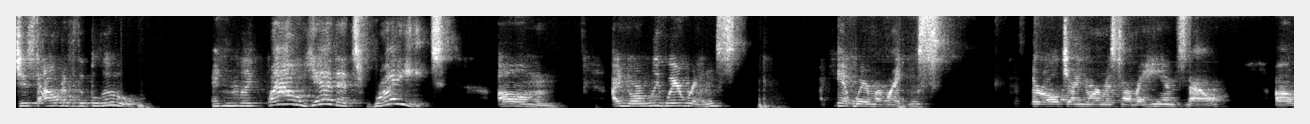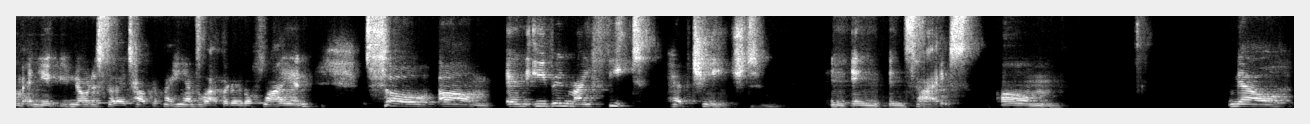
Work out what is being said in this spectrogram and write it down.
just out of the blue. And we're like, wow, yeah, that's right. Um, I normally wear rings. I can't wear my rings because they're all ginormous on my hands now. Um, and you, you, notice that I talk with my hands a lot, they're going to go flying. So, um, and even my feet have changed in, in, in size. Um, now,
